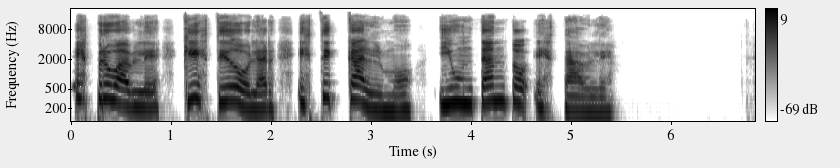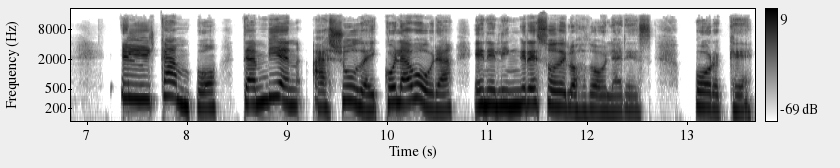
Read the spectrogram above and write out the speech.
es probable que este dólar esté calmo y un tanto estable. El campo también ayuda y colabora en el ingreso de los dólares, porque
